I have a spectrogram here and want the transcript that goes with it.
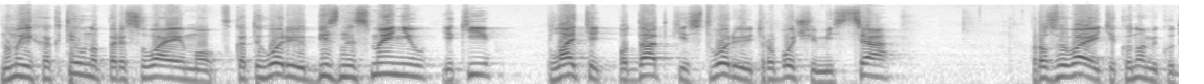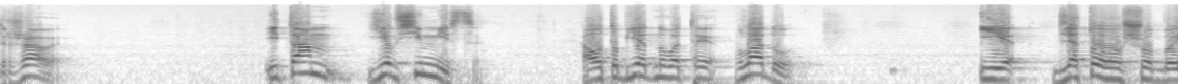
Но ми їх активно пересуваємо в категорію бізнесменів, які платять податки, створюють робочі місця, розвивають економіку держави. І там є всім місце. А от об'єднувати владу і для того, щоб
